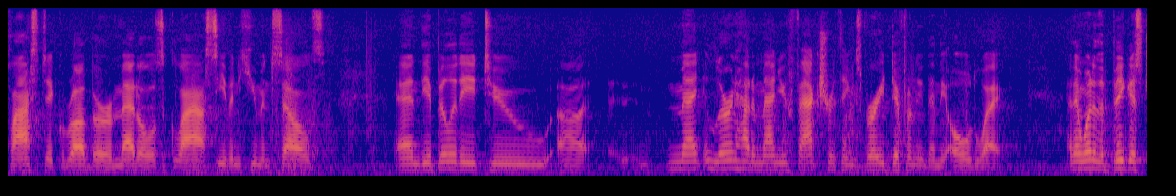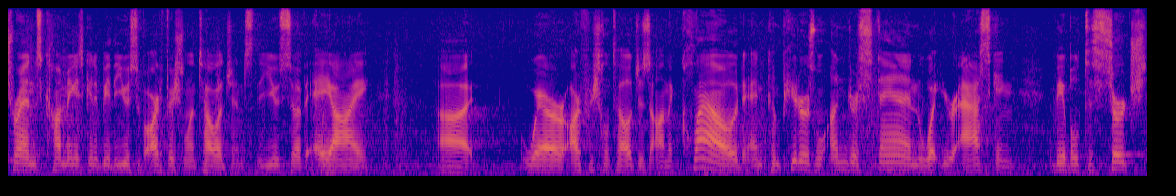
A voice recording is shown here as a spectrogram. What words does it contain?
plastic, rubber, metals, glass, even human cells. And the ability to uh, learn how to manufacture things very differently than the old way. And then one of the biggest trends coming is going to be the use of artificial intelligence, the use of AI uh, where artificial intelligence on the cloud and computers will understand what you're asking and be able to search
